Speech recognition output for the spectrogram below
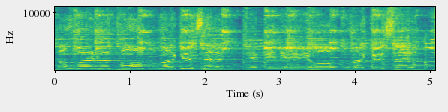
Şalvarı topla güzel Cebini yokla güzel.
